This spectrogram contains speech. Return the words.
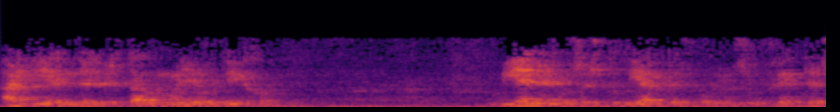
Alguien del Estado Mayor dijo, vienen los estudiantes por insurgentes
